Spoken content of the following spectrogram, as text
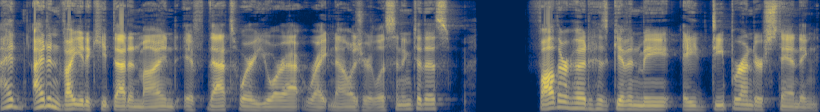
I'd, I'd invite you to keep that in mind if that's where you're at right now as you're listening to this. Fatherhood has given me a deeper understanding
